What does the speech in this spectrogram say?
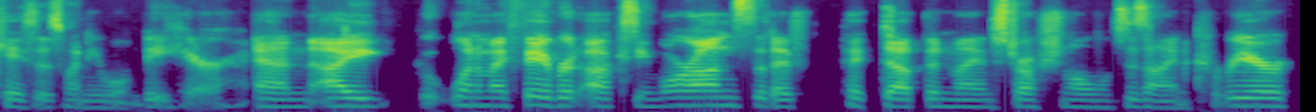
cases when you won't be here. And I one of my favorite oxymorons that I've picked up in my instructional design career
